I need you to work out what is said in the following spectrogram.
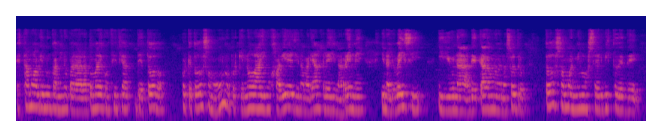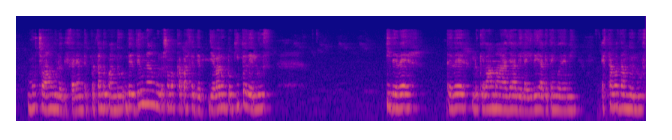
estamos abriendo un camino para la toma de conciencia de todos, porque todos somos uno, porque no hay un Javier y una María Ángeles y una Reme y una Yobeisi y una de cada uno de nosotros. Todos somos el mismo ser visto desde muchos ángulos diferentes. Por tanto, cuando desde un ángulo somos capaces de llevar un poquito de luz y de ver, de ver lo que va más allá de la idea que tengo de mí, estamos dando luz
